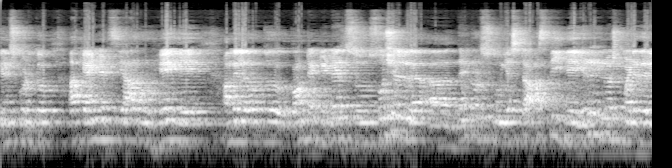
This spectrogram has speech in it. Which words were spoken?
ತಿಳಿಸ್ಕೊಡ್ತು, ಆ ಕ್ಯಾಂಡಿಡೇಟ್ಸ್ ಯಾರು, ಹೇಗೆ, ಆಮೇಲೆ ಅವ್ರದ್ದು ಕಾಂಟ್ಯಾಕ್ಟ್ ಡೀಟೇಲ್ಸ್ ಸೋಷಿಯಲ್ ನೆಟ್ವರ್ಕ್ಸ್ ಎಷ್ಟು ಆಸ್ತಿ ಇದೆ, ಎಲ್ಲಿ ಇನ್ವೆಸ್ಟ್ ಮಾಡಿದ್ದಾರೆ,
